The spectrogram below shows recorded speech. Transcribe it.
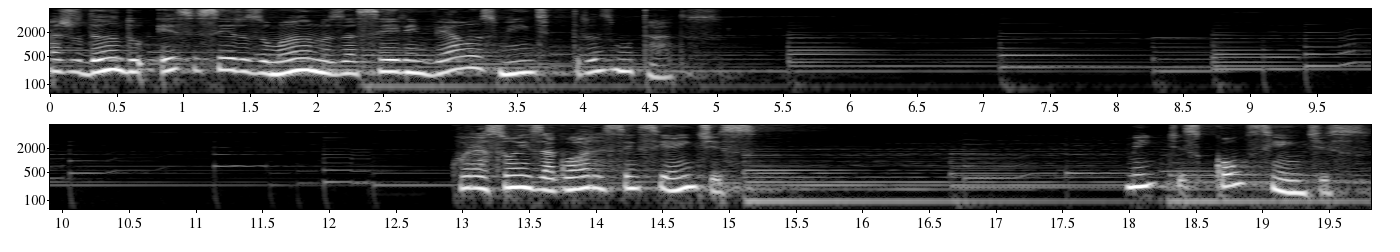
ajudando esses seres humanos a serem velozmente transmutados. Corações agora sencientes, mentes conscientes.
